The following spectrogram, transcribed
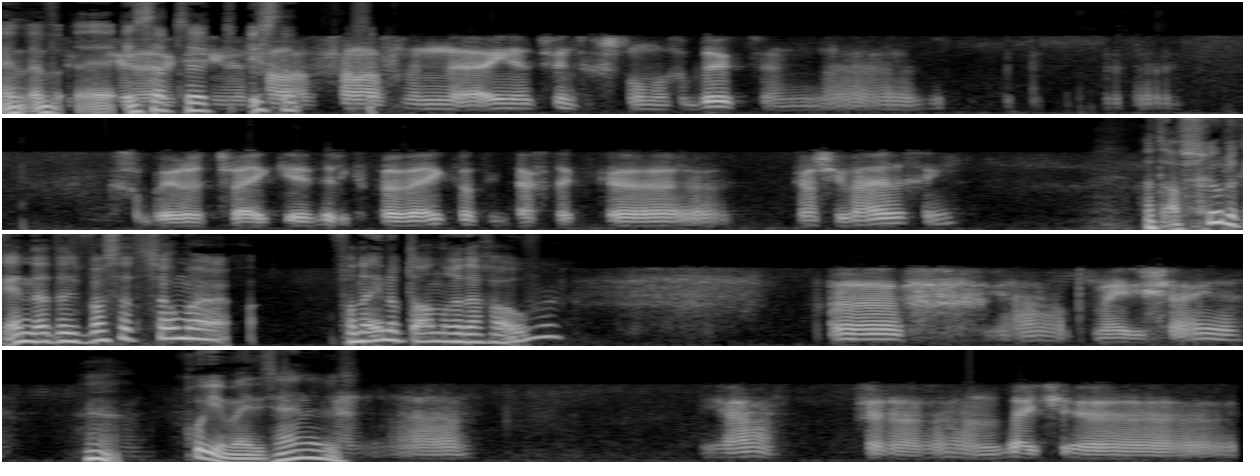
En, en, eh, Ik, is eh, dat... ik het- is vanaf, dat... vanaf mijn eh, 21 stonden gebukt. En eh, het gebeurde twee keer, drie keer per week dat ik dacht dat ik uh, ging. Wat afschuwelijk. En dat, was dat zomaar van de een op de andere dag over? Uh, ja, op medicijnen. Ja. Goede medicijnen dus. En uh, ja, verder een beetje uh,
